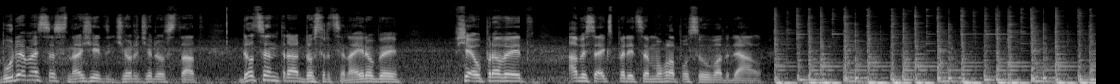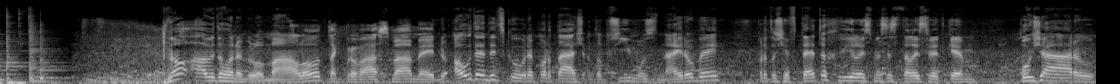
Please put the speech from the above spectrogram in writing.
budeme se snažit George dostat do centra, do srdce Nairobi, vše opravit, aby se expedice mohla posouvat dál. No a aby toho nebylo málo, tak pro vás máme jednu autentickou reportáž a to přímo z Nairobi, protože v této chvíli jsme se stali svědkem požáru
